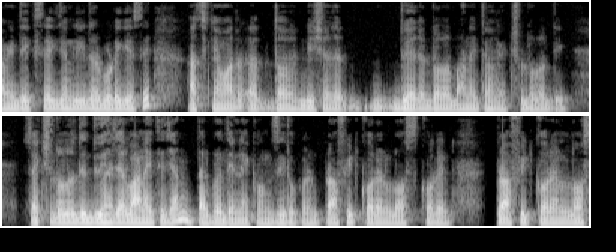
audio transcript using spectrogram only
আমি দেখছি একজন লিডার বোর্ডে গেছে, আজকে আমার দশ, বিশ হাজার, দুই হাজার ডলার বানাইতে হবে একশো ডলার দিয়ে। তো একশো ডলার দিয়ে দুই হাজার বানাইতে যান, তারপর দেন অ্যাকাউন্ট জিরো করেন। প্রফিট করেন লস করেন প্রফিট করেন লস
